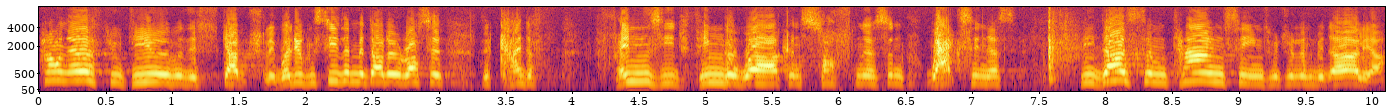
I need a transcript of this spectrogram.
how on earth you deal with this sculpturally. Well, you can see the Medardo Rosso, the kind of frenzied finger work and softness and waxiness. He does some town scenes which are a little bit earlier.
